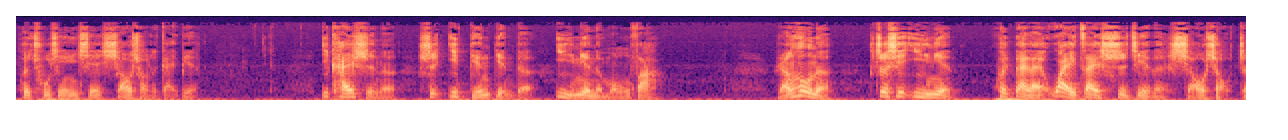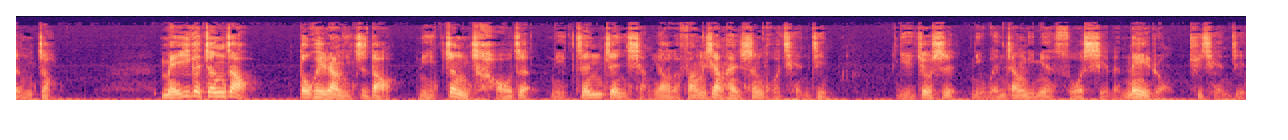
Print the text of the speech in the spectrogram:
会出现一些小小的改变。一开始呢，是一点点的意念的萌发，然后呢，这些意念会带来外在世界的小小征兆。每一个征兆都会让你知道，你正朝着你真正想要的方向和生活前进，也就是你文章里面所写的内容去前进。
